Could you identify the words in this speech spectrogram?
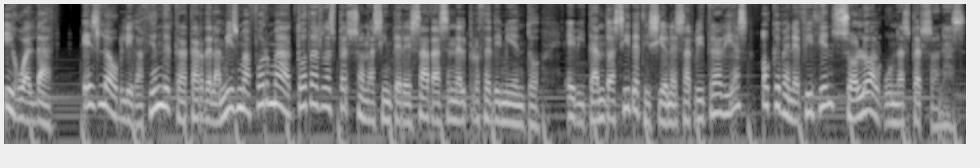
Igualdad es la obligación de tratar de la misma forma a todas las personas interesadas en el procedimiento, evitando así decisiones arbitrarias o que beneficien solo a algunas personas.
